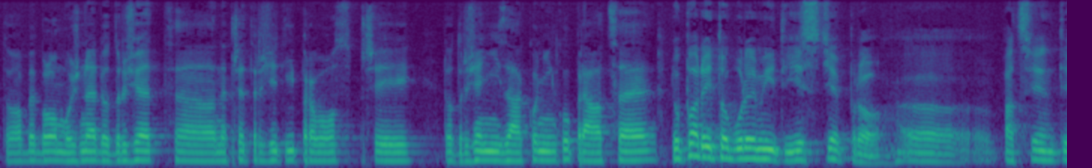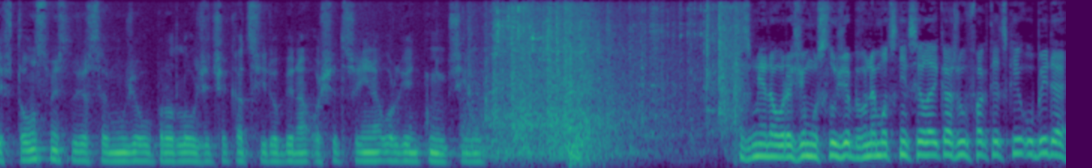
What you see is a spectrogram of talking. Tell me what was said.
to, aby bylo možné dodržet eh, nepřetržitý provoz při dodržení zákonníku práce. Dopady to bude mít jistě pro e, pacienty v tom smyslu, že se můžou prodloužit čekací doby na ošetření na urgentním příjmu. Změnou režimu služeb v nemocnici lékařů fakticky ubyde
